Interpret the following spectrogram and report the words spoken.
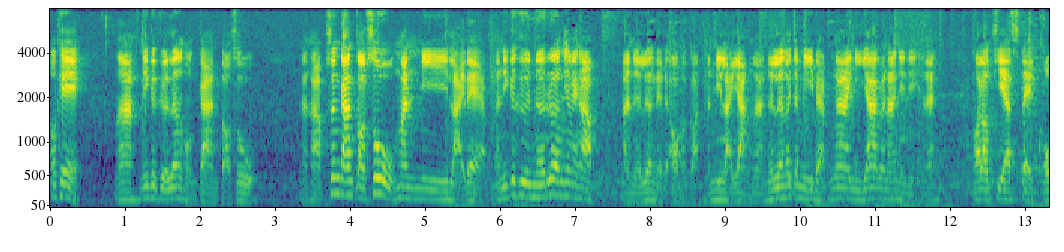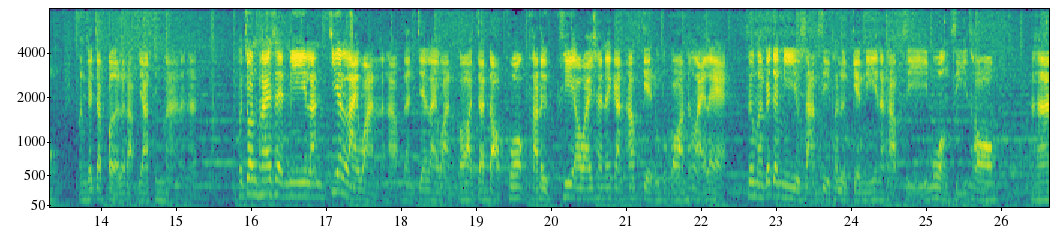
โอเคนะนี่ก็คือเรื่องของการต่อสู้นะครับซึ่งการต่อสู้มันมีหลายแบบ อันนี้ก็คือเนื้อเรื่องใช่ไหมครับอ่าเนื้อเรื่องเดี๋ยวเดี๋ยวออกมาก่อนมันมีหลายอย่างมากเนื้อเรื่องก็จะมีแบบง่ายมียากด้วยนะนี่นี่นะพอเรา clear stage ครบมันก็จะเปิดระดับยากขึ้นมานะฮะผจญภัยเสร็จมี dungeon รายวันนะครับ dungeon รายวันก็จะ drop พวกผลึกที่เอาไว้ใช้ในการอัปเกรดอุปกรณ์ทั้งหลายแหล่ซึ่งมันก็จะมีอยู่ 3-4 ผลึกเกมนี้นะครับสีม่วงสีทอง นะฮะ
